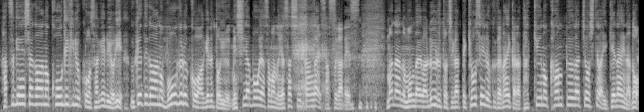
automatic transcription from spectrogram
発言者側の攻撃力を下げるより、受け手側の防御力を上げるというメシア坊や様の優しい考え、さすがです。マナーの問題はルールと違って強制力がないから卓球の完封勝ちをしてはいけないなど、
